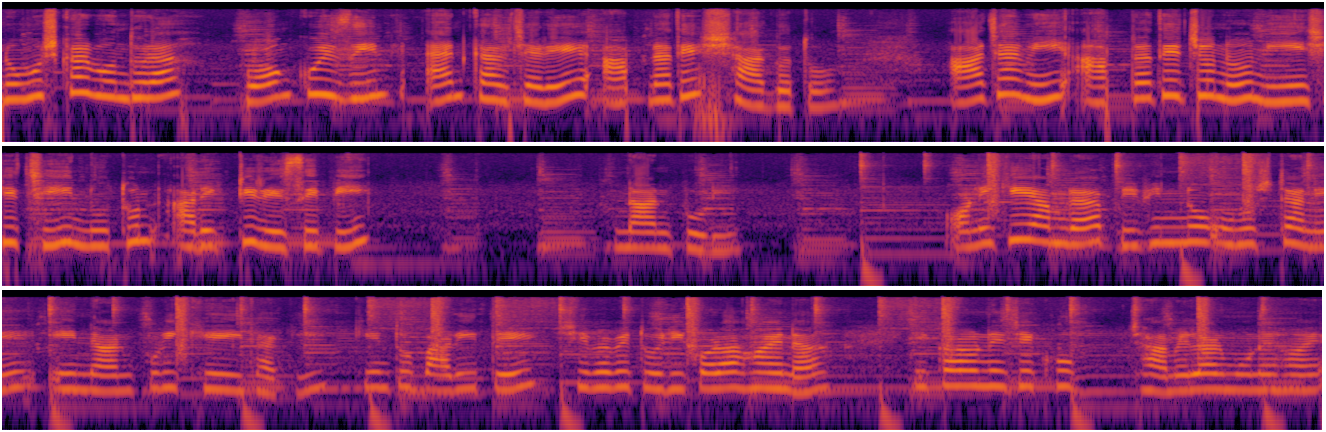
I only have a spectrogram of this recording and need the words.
নমস্কার বন্ধুরা বং কুইজিন অ্যান্ড কালচারে আপনাদের স্বাগত। আজ আমি আপনাদের জন্য নিয়ে এসেছি নতুন আরেকটি রেসিপি নানপুরি। অনেকেই আমরা বিভিন্ন অনুষ্ঠানে এই নানপুরি খেয়েই থাকি, কিন্তু বাড়িতে সেভাবে তৈরি করা হয় না। এ কারণে যে খুব ঝামেলার মনে হয়,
